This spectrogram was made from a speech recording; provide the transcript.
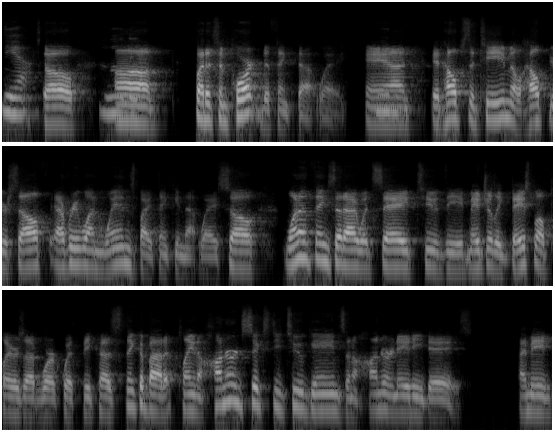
Yeah. So, um, but it's important to think that way. And it helps the team, it'll help yourself. Everyone wins by thinking that way. So, one of the things that I would say to the Major League Baseball players I'd work with, because think about it playing 162 games in 180 days. I mean,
